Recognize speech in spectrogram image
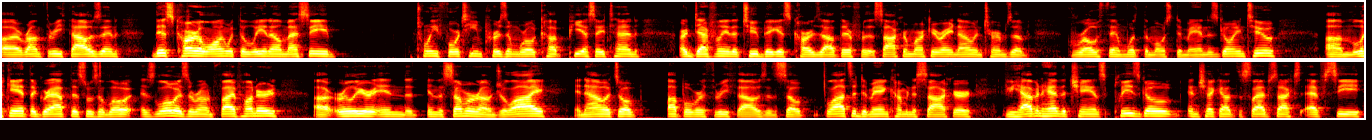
uh, around 3000 this card along with the Lionel Messi 2014 Prizm World Cup PSA 10 are definitely the two biggest cards out there for the soccer market right now in terms of growth and what the most demand is going to um, looking at the graph this was low, as low as around 500 uh, earlier in the in the summer around July and now it's up up over 3000 so lots of demand coming to soccer if you haven't had the chance please go and check out the slabstox fc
